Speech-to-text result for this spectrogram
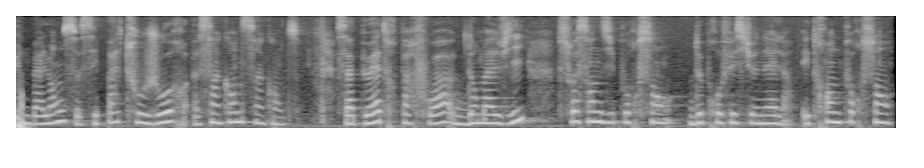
une balance, c'est pas toujours 50-50. Ça peut être parfois dans ma vie 70% de professionnels et 30%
